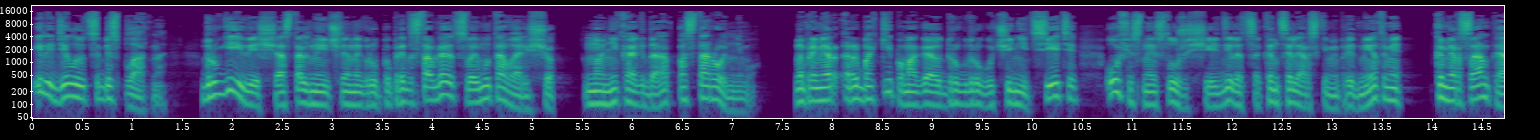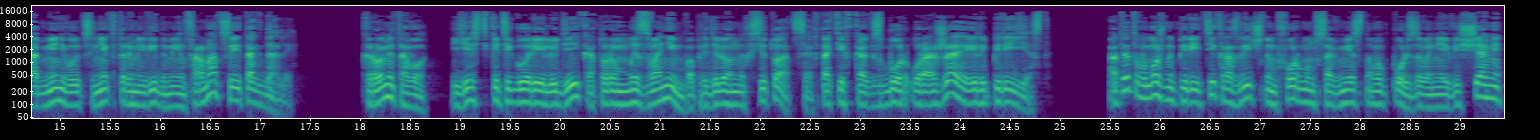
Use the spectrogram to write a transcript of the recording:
или делаются бесплатно – Другие вещи остальные члены группы предоставляют своему товарищу, но никогда постороннему. Например, рыбаки помогают друг другу чинить сети, офисные служащие делятся канцелярскими предметами, коммерсанты обмениваются некоторыми видами информации и так далее. Кроме того, есть категории людей, которым мы звоним в определенных ситуациях, таких как сбор урожая или переезд. От этого можно перейти к различным формам совместного пользования вещами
